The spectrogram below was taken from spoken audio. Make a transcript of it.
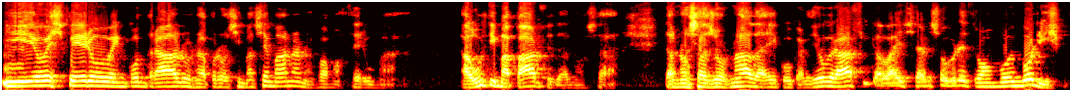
Y yo espero encontrarlos la próxima semana, nos vamos a hacer una última parte da nossa, da nossa jornada ecocardiográfica vai ser sobre tromboembolismo.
